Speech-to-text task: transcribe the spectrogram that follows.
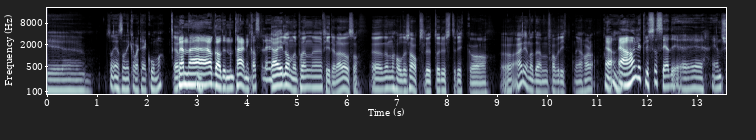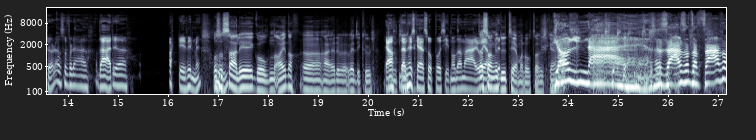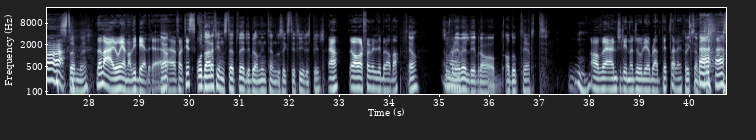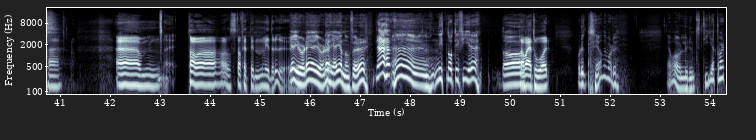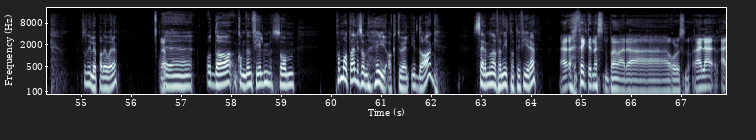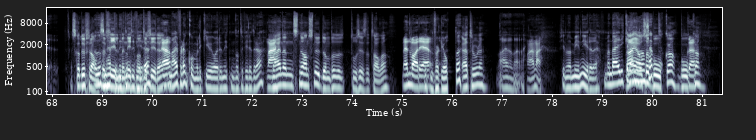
Sånn så En som ikke har vært i koma. Ja. Men uh, ga du noen terningkast, eller? Jeg lander på en eh, firer der, altså. Den holder seg absolutt og ruster ikke, og, og er en av de favorittene jeg har, da. Ja, Mm. jeg har litt lyst til å se det eh, igjen sjøl, altså, for det er, det er eh, artige filmer. Og så Mhm. særlig Golden Eye, da, eh, er veldig kul. Ja, Egentlig. den husker jeg så på kino. Den er jo Der sang jo du temalåta, husker jeg. Golden Eye! Stemmer. Den er jo en av de bedre, Ja. eh, faktisk. Og der finnes det et veldig bra Nintendo 64-spill. Ja, Det var i hvert fall veldig bra da. Ja, som ble eh, veldig bra adoptert, Mm. Av Angelina Jolie og Brad Pitt, eller? for eksempel. Um, ta stafettpinnen videre, du. Jeg gjør det, jeg gjør det. Jeg gjennomfører. Eh, 1984. Da, Da var jeg to år. var du Ja, det var du. Jeg var vel rundt ti etter hvert. Sånn i løpet av det året. Ja. Eh, og da kom det en film som på en måte er litt sånn høyaktuell i dag. Selv om den er fra 1984. Jeg tenkte nesten på den der uh, Orson Eller eh, Skal du fram til filmen 1984? Ja. Nei, for den kom vel ikke i året 1984, tror jeg. Nei, Nei, den han snudde om på de to siste tallene. men var det 1948? Jeg tror det. Nei, nei, nei. nei. Nei, nei. Filmen er mye nyere, det. Men det er ikke Nei, den altså uansett. boka. boka.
